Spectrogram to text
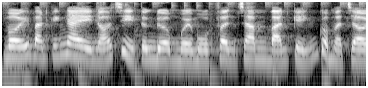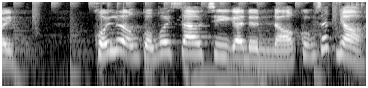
Với bán kính này, nó chỉ tương đương 11% bán kính của mặt trời. Khối lượng của ngôi sao Tea Garden nó cũng rất nhỏ.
